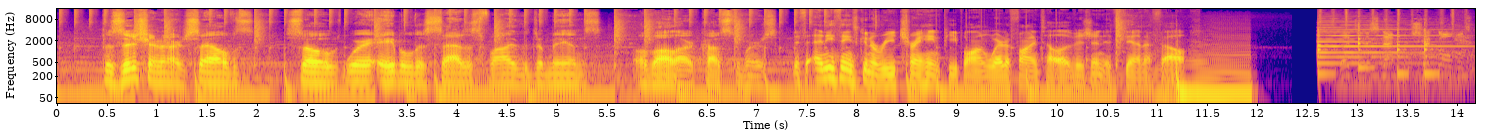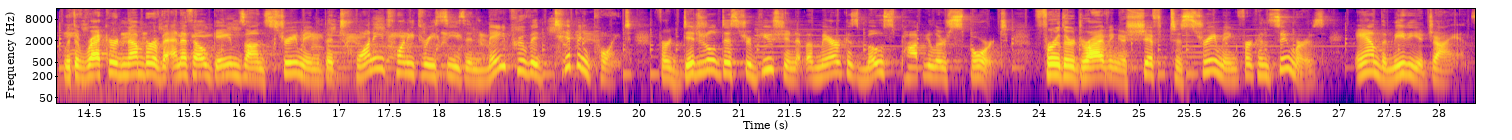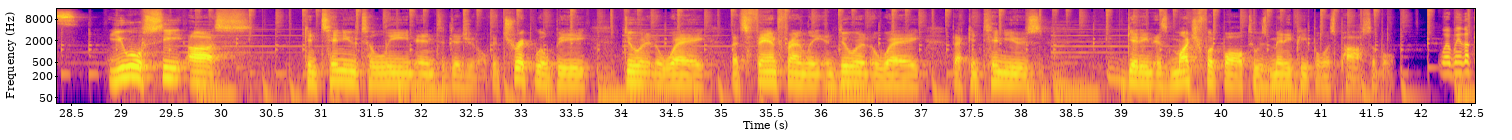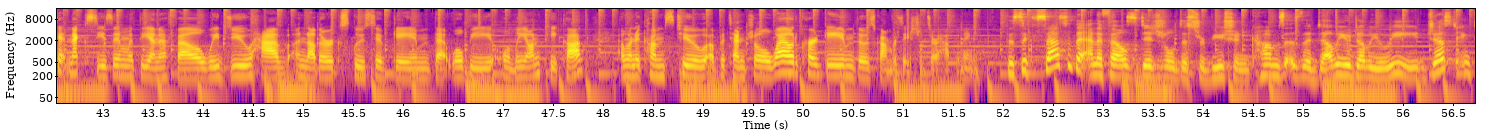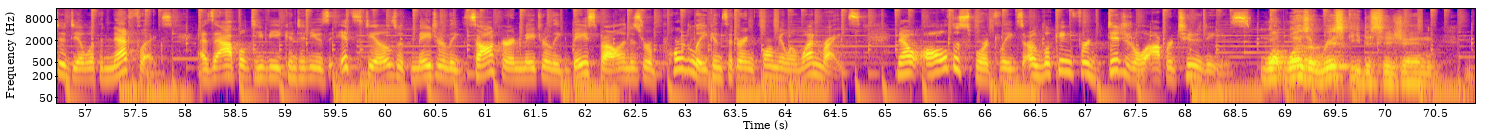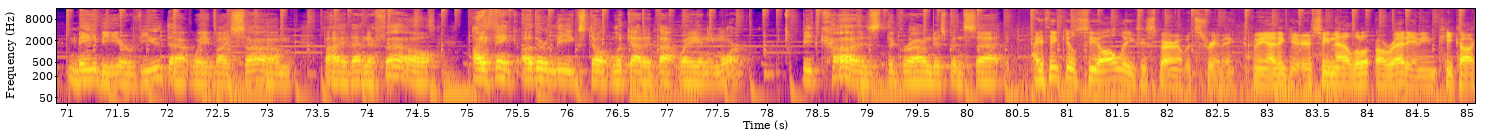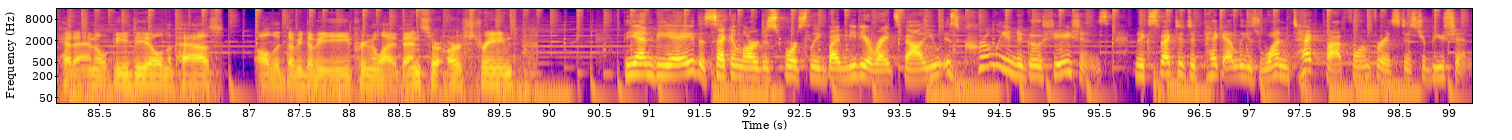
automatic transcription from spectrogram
position ourselves so we're able to satisfy the demands of all our customers. If anything's going to retrain people on where to find television, it's the NFL. With a record number of NFL games on streaming, the 2023 season may prove a tipping point for digital distribution of America's most popular sport, further driving a shift to streaming for consumers and the media giants. You will see us continue to lean into digital. The trick will be doing it in a way that's fan friendly and doing it in a way that continues getting as much football to as many people as possible. When we look at next season with the NFL, we do have another exclusive game that will be only on Peacock. And when it comes to a potential wildcard game, those conversations are happening. The success of the NFL's digital distribution comes as the WWE just inked a deal with Netflix, as Apple TV continues its deals with Major League Soccer and Major League Baseball and is reportedly considering Formula One rights. Now, all the sports leagues are looking for digital opportunities. What was a risky decision, maybe, or viewed that way by some, by the NFL, I think other leagues don't look at it that way anymore because the ground has been set. I think you'll see all leagues experiment with streaming. I mean, I think you're seeing that a little already. I mean, Peacock had an MLB deal in the past. All the WWE premium live events are, are streamed. The NBA, the second largest sports league by media rights value, is currently in negotiations and expected to pick at least one tech platform for its distribution.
